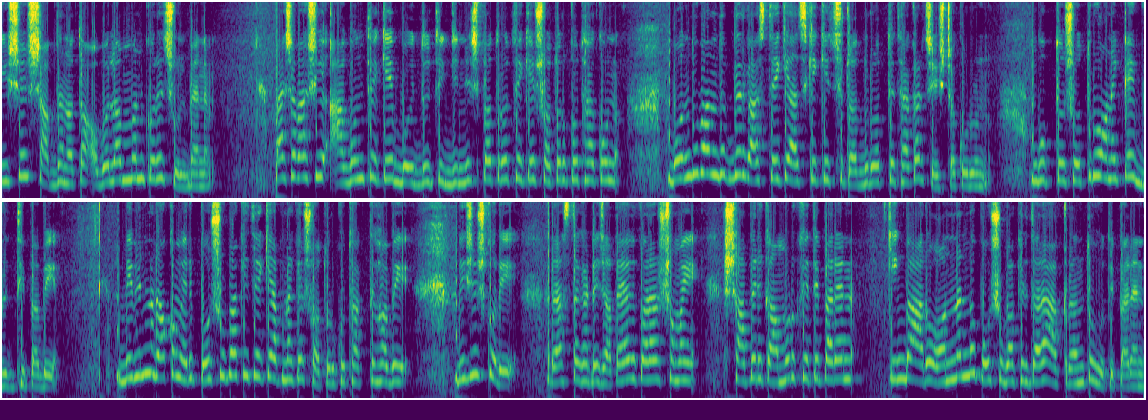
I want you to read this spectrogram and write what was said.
বিশেষ সাবধানতা অবলম্বন করে চলবেন। পাশাপাশি আগুন থেকে, বৈদ্যুতিক জিনিসপত্র থেকে সতর্ক থাকুন। বন্ধু বান্ধবদের কাছ থেকে আজকে কিছুটা দূরত্বে থাকার চেষ্টা করুন। গুপ্ত শত্রু অনেকটাই বৃদ্ধি পাবে। বিভিন্ন রকমের পশু পাখি থেকে আপনাকে সতর্ক থাকতে হবে। বিশেষ করে রাস্তাঘাটে যাতায়াত করার সময় সাপের কামড় খেতে পারেন কিংবা আরও অন্যান্য পশু পাখির দ্বারা আক্রান্ত হতে পারেন।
